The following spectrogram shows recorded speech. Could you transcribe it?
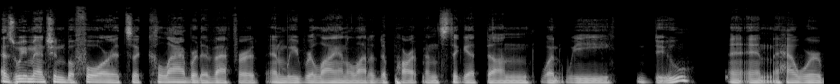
As we mentioned before, it's a collaborative effort, and we rely on a lot of departments to get done what we do and, how we're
